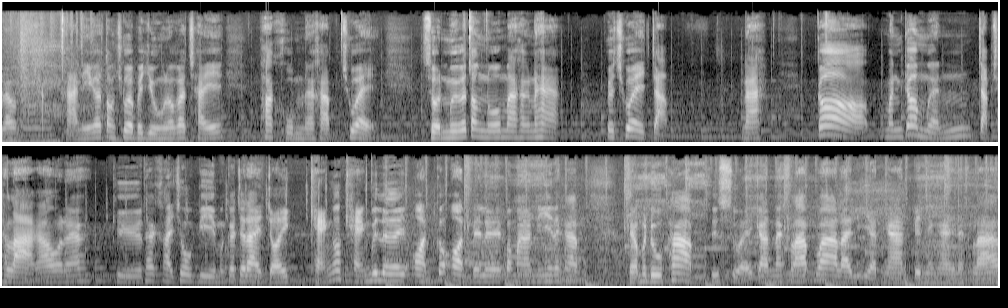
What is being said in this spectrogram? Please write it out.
แล้วขานี้ก็ต้องช่วยประยุงแล้วก็ใช้ผ้าคลุมนะครับ ช่วยส่วนมือก็ต้องโน้มมาข้างหน้า เพื่อช่วยจับนะ ก็มันก็เหมือนจับฉลากเอานะ คือถ้าใครโชคดีมันก็จะได้จอยแข็งก็แข็งไปเลย อ่อนก็อ่อนไปเลยประมาณนี้นะครับ เดี๋ยวมาดูภาพสวยๆกันนะครับ ว่ารายละเอียดงานเป็นยังไงนะครับ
